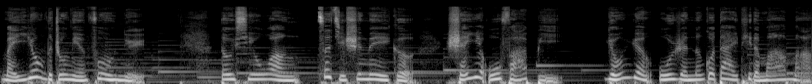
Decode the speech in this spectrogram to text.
没用的中年妇女，都希望自己是那个谁也无法比、永远无人能够代替的妈妈。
